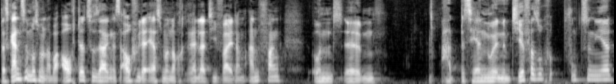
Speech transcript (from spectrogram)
Das Ganze muss man aber auch dazu sagen, ist auch wieder erstmal noch relativ weit am Anfang und ähm, hat bisher nur in einem Tierversuch funktioniert.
